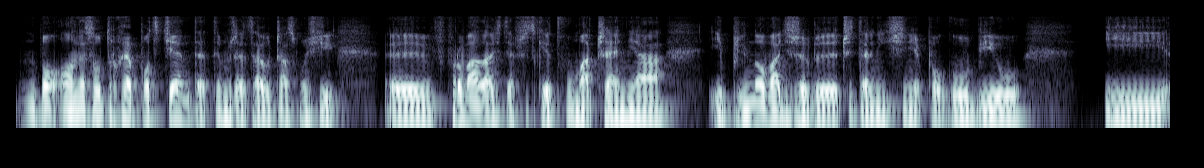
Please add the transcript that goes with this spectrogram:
bo one są trochę podcięte tym, że cały czas musi wprowadzać te wszystkie tłumaczenia i pilnować, żeby czytelnik się nie pogubił i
